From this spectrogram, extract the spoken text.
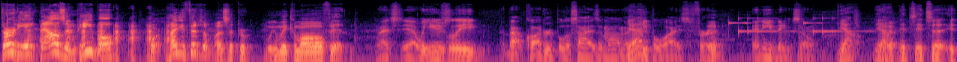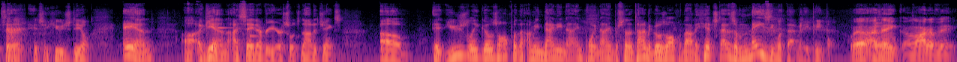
38,000 people? How do you fit them? I said, we make them all fit. that's yeah. We usually about quadruple the size of Monmouth, Yeah. people wise, for Yeah. an evening. So Yeah, yeah, Yeah. It's it's a it's a it's a huge deal. And uh, again, I say it every year, so it's not a jinx. Um, it usually goes off without. I mean, ninety nine point nine percent of the time, it goes off without a hitch. That is amazing with that many people. Well, I think a lot of it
